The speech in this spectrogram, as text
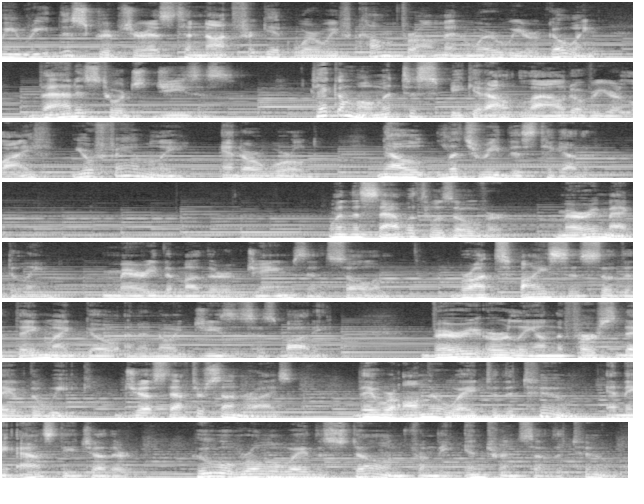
We read the scripture as to not forget where we've come from and where we are going. That is towards Jesus. Take a moment to speak it out loud over your life, your family, and our world. Now let's read this together. When the Sabbath was over, Mary Magdalene, Mary the mother of James and Salome, brought spices so that they might go and anoint Jesus' body. Very early on the first day of the week, just after sunrise, they were on their way to the tomb, and they asked each other, Who will roll away the stone from the entrance of the tomb?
